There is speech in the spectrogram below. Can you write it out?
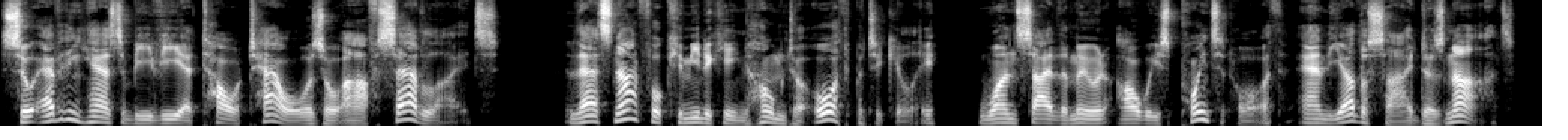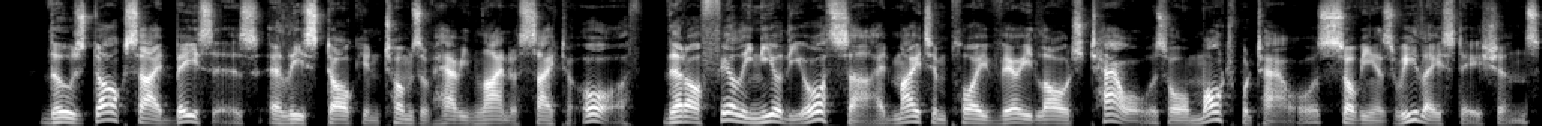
so everything has to be via tall towers or off satellites. That's not for communicating home to Earth particularly, one side of the moon always points at Earth and the other side does not. Those dark side bases, at least dark in terms of having line of sight to Earth, that are fairly near the Earth side might employ very large towers or multiple towers serving as relay stations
